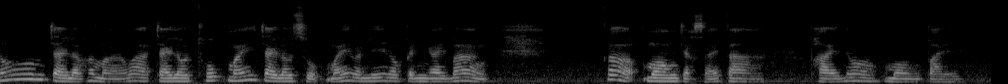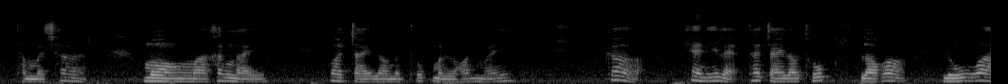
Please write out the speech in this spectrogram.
น้อมใจเราเข้ามาว่าใจเราทุกข์ไหมใจเราสุขไหมวันนี้เราเป็นไงบ้าง ก็มองจากสายตาภายนอกมองไปธรรมชาติ มองมาข้างใน ว่าใจเรามันทุกข์มันร้อนไหม ก็แค่นี้แหละ ถ้าใจเราทุกข์เราก็รู้ว่า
